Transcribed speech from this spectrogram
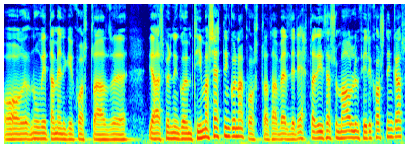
og nú vita menn ekki hvort að eh, já, það er spurningu um tímasetninguna hvort að það verði réttað í þessum málum fyrir kostningar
